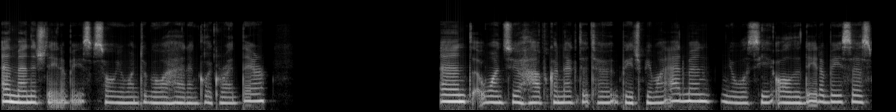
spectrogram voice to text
and manage database. So you want to go ahead and click right there. And once you have connected to phpMyAdmin, you will see all the databases.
